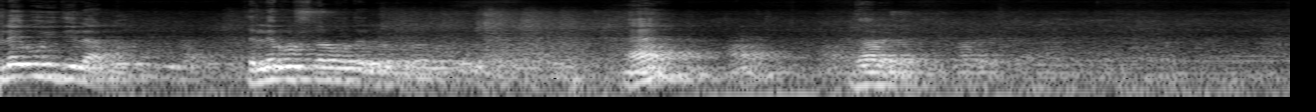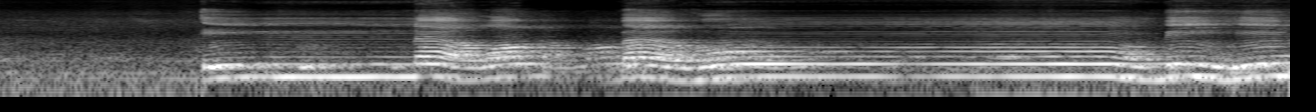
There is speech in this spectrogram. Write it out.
লেবুই দিলা না। লেবুর সর্বতে হ্যাঁ? ধরে إن ربهم بهم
